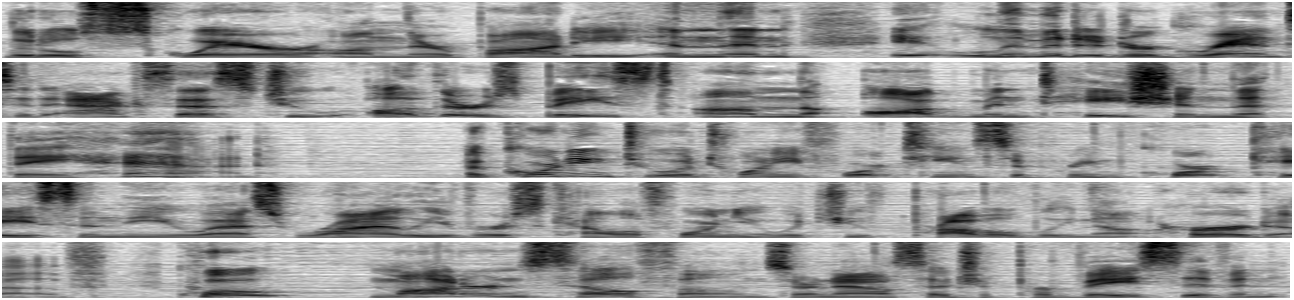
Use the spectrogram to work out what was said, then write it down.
little square on their body, and then it limited or granted access to others based on the augmentation that they had. According to a 2014 Supreme Court case in the US, Riley versus California, which you've probably not heard of, quote, modern cell phones are now such a pervasive and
